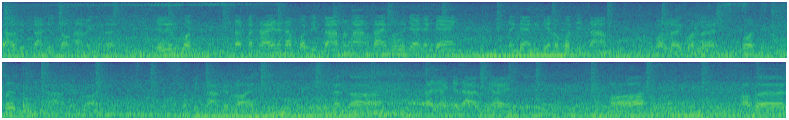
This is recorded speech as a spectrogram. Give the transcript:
93.25ไม่กดเลยอย่าลืมกดสับตะไคร้นะครับ กดติดตามข้างล่างซ้ายมือแดงแดงแดงแดงที่เขียนว่ากดติดตาม กดเลยกดเลย กดปึ๊บอ่าเรียบร้อย กดติดตามเรียบร้อย แล้วก็ถ้าอยากจะด่าลุงใหญ่ขอขอเบอร์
